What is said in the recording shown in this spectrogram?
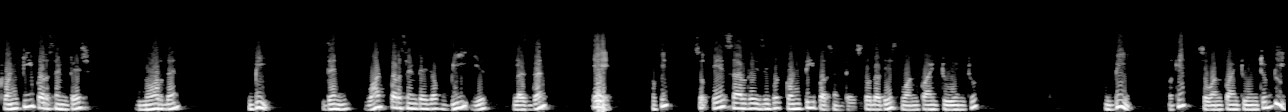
20 percentage more than B. Then what percentage of B is less than A? Okay. So A salary is equal 20 percentage. So that is 1.2 into B. Okay. So 1.2 into B.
